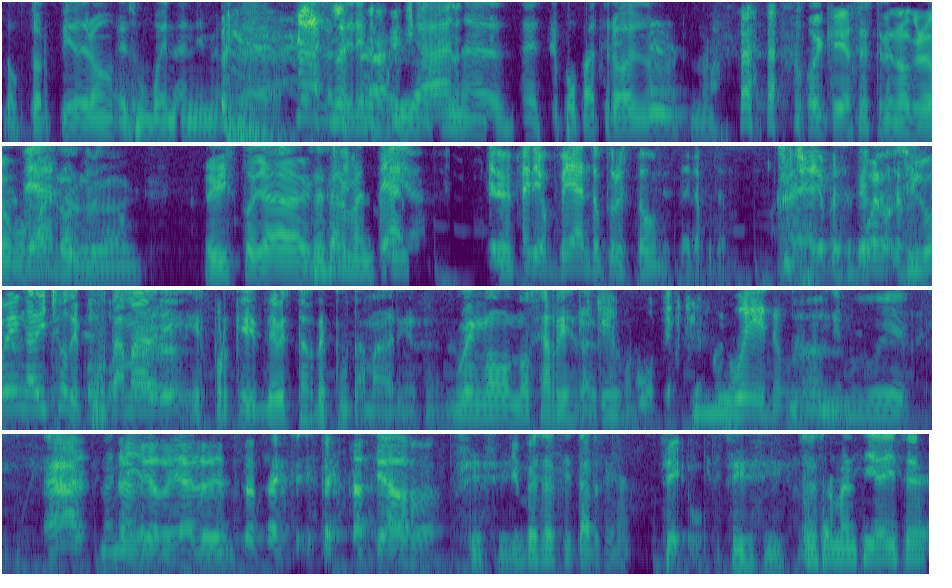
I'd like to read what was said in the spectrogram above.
Doctor Piedrón es un buen anime. O sea, las series coreanas, este, Pop Patrol, ¿no? ¿no? Hoy que ya se estrenó, creo, Vean, Patrol. He visto ya. César Vean. Mantilla. Pero en serio, vean Doctor Stone, está de la puta. madre. Ah, yo pensé que- Bueno, si Luen ha dicho de puta madre, es porque debe estar de puta madre. o sea, Luen no, no se arriesga Es que, es forma. bu- es que es muy bueno, weón, No. es muy bueno. Ah, No está ya lo- está, está- extasiado. Sí, Y empezó a excitarse. ¿no? Sí, sí, sí. César Mantilla dice,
